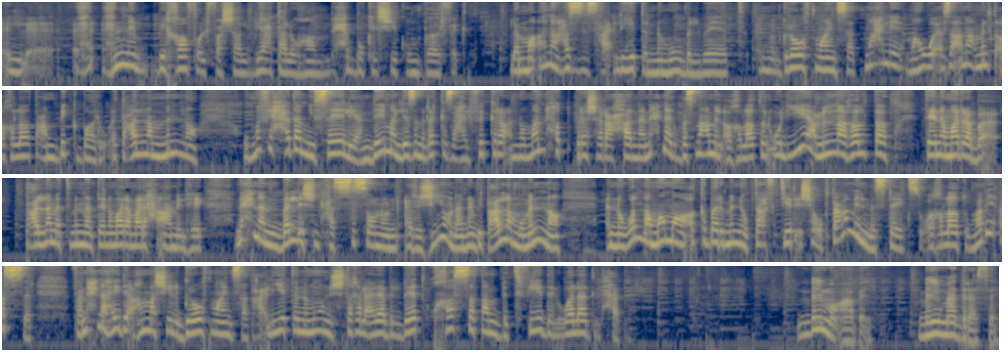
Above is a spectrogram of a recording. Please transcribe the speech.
هن بيخافوا الفشل بيعتلوا هم بحبوا كل شيء يكون perfect لما أنا اعزز عقلية النمو بالبيت إنه growth mindset ما عليه. ما هو إذا أنا عملت أغلاط عم بكبر واتعلم منه وما في حدا مثالي يعني دائما لازم نركز على الفكرة إنه ما نحط pressure على حالنا. نحن بس نعمل أغلاط نقول يي عملنا غلطة. تاني مرة بقى تعلمت منها تاني مرة ما رح أعمل هيك. نحن نبلش نحسسهم ونرجيهم لأنهم بيتعلموا منا إنه والله ماما أكبر مني وبتعرف كتير إشياء وبتعمل mistakes وأغلاط وما بيأثر. فنحن هيدي أهم شيء ال growth mindset عقلية النمو نشتغل عليها بالبيت وخاصة بتفيد الولد الحذر. بالمقابل بالمدرسة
